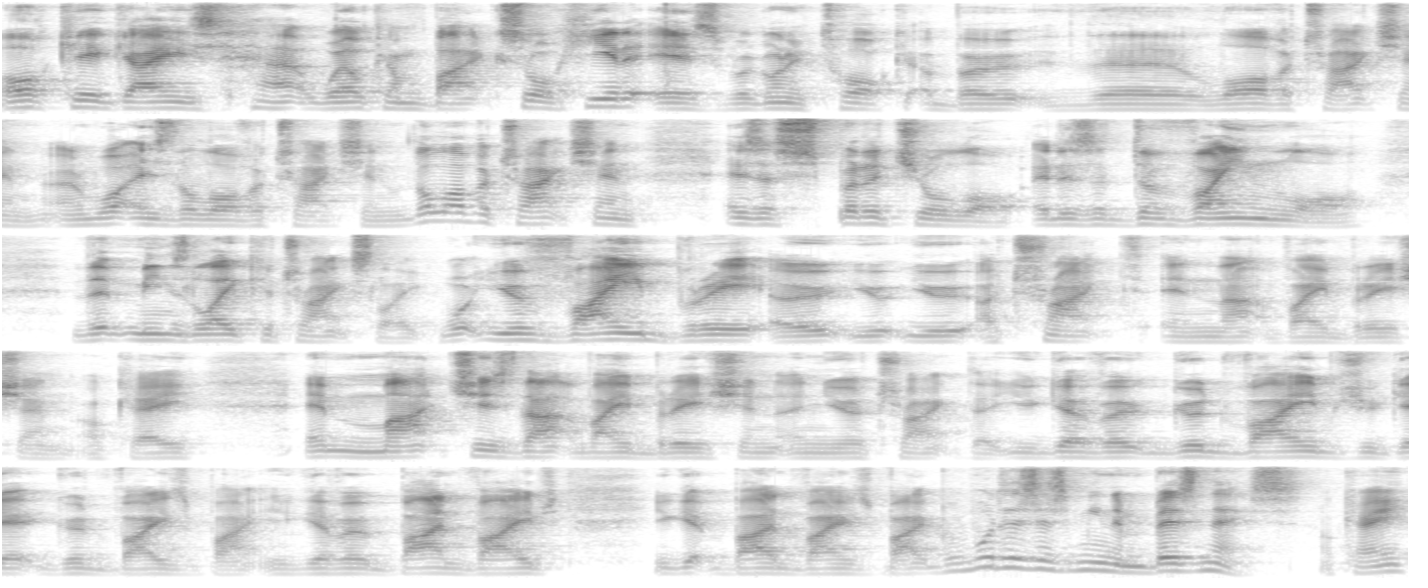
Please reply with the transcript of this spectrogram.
Okay, guys, uh, welcome back. So, here it is. We're going to talk about the law of attraction. And what is the law of attraction? The law of attraction is a spiritual law, it is a divine law that means like attracts like. What you vibrate out, you, you attract in that vibration, okay? It matches that vibration and you attract it. You give out good vibes, you get good vibes back. You give out bad vibes, you get bad vibes back. But what does this mean in business, okay?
